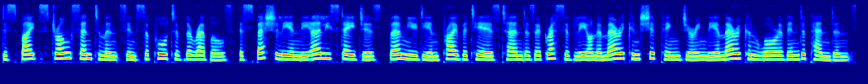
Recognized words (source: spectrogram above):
despite strong sentiments in support of the rebels, especially in the early stages. Bermudian privateers turned as aggressively on American shipping during the American War of Independence.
